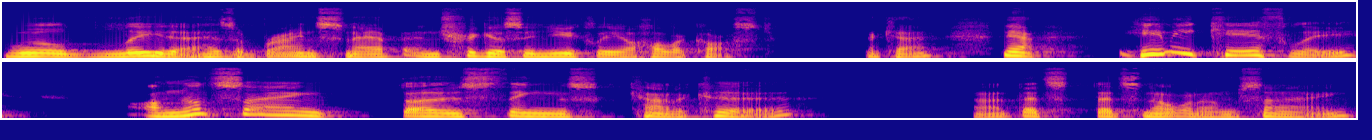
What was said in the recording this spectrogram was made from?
world leader has a brain snap and triggers a nuclear holocaust. Okay? Now, hear me carefully. I'm not saying those things can't occur. Right? That's, that's not what I'm saying.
